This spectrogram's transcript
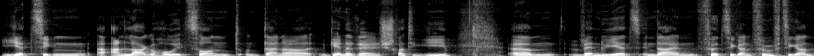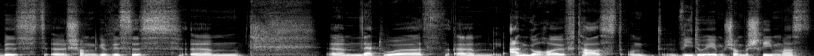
jetzigen Anlagehorizont und deiner generellen Strategie. Ähm, wenn du jetzt in deinen 40ern, 50ern bist, äh, schon ein gewisses ähm, ähm, Net Worth ähm, angehäuft hast und wie du eben schon beschrieben hast,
